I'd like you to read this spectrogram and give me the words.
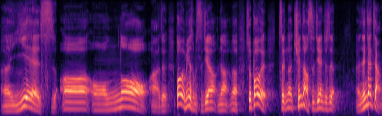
呃，yes 哦哦 no 啊，这鲍威尔没有什么时间哦，你知道没有？所以鲍威尔整个全场时间就是，人家讲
